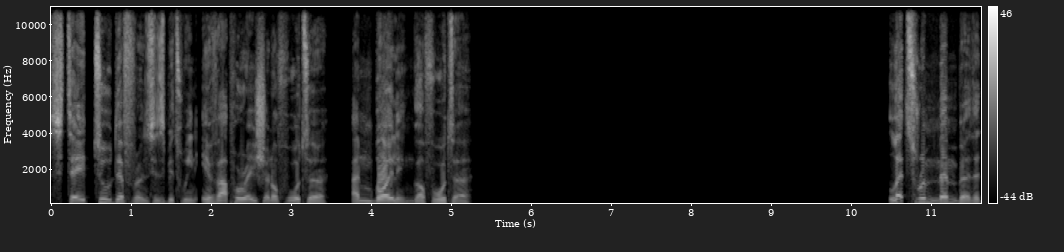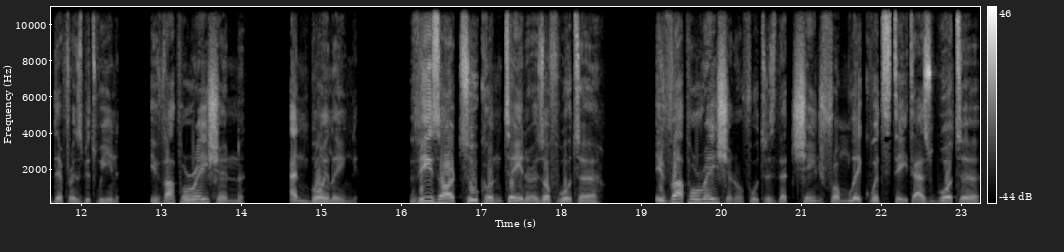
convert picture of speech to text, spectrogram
State two differences between evaporation of water and boiling of water. Let's remember the difference between evaporation and boiling. These are two containers of water. Evaporation of water is the change from liquid state as water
